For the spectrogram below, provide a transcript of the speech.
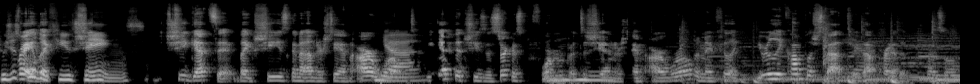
we just Right, like, a few she- things she gets it. Like, she's going to understand our world. Yeah. We get that she's a circus performer, but does she Mhm. understand our world? And I feel like you really accomplished that through Yeah. that part of the proposal.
